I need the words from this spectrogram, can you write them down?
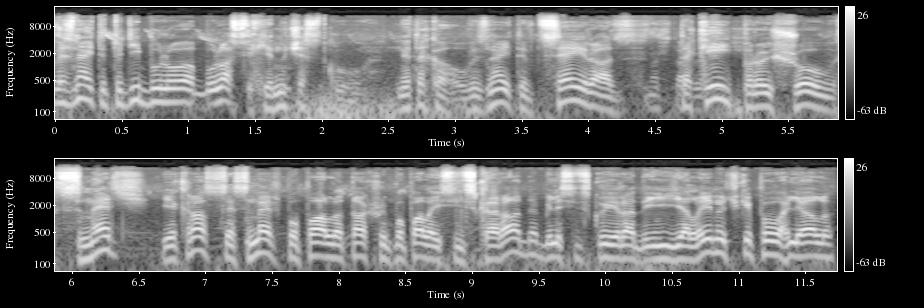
Ви знаєте, тоді було, була стихія, ну частково, не така. Ви знаєте, в цей раз такий пройшов смерч. Якраз це смерч попало так, що попала і сільська рада, біля сільської ради, і ялиночки поваляло.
